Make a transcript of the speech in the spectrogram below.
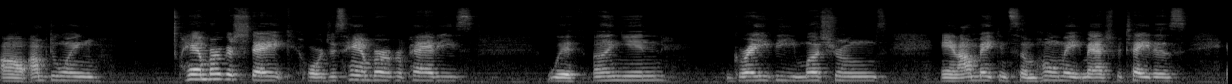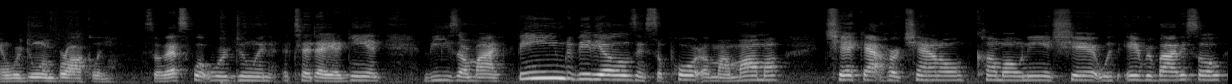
uh, I'm doing hamburger steak or just hamburger patties with onion, gravy, mushrooms, and I'm making some homemade mashed potatoes, and we're doing broccoli. So that's what we're doing today. Again, these are my themed videos in support of my mama. Check out her channel. Come on in, share it with everybody so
